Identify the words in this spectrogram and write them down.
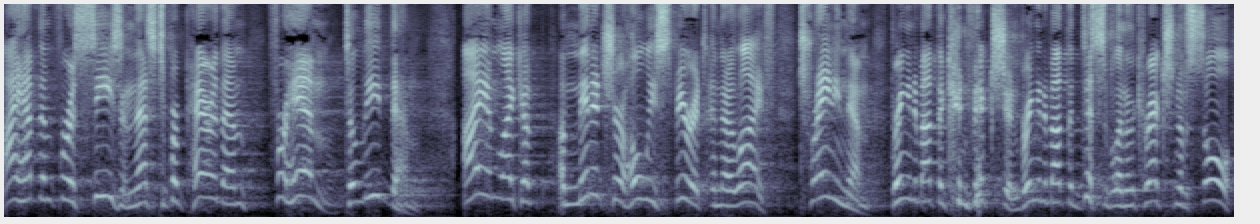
I have them for a season. That's to prepare them for Him, to lead them. I am like a, a miniature Holy Spirit in their life, training them, bringing about the conviction, bringing about the discipline and the correction of soul,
